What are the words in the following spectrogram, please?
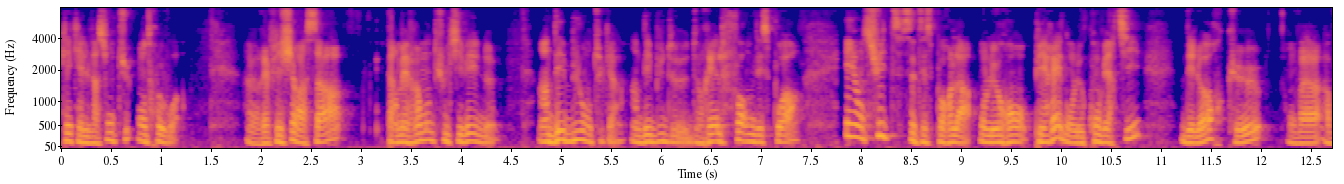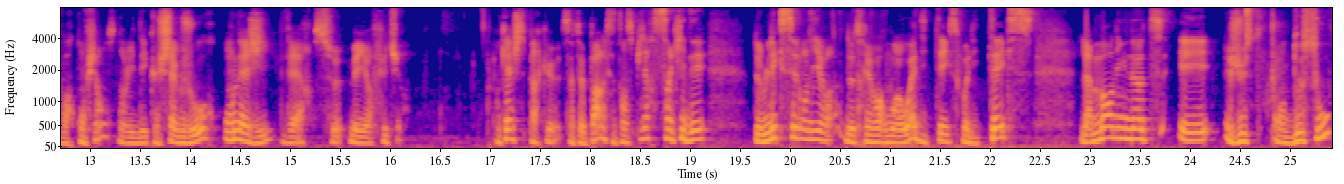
quelle version tu entrevois. réfléchir à ça, permet vraiment de cultiver un début en tout cas, un début de, réelle forme d'espoir. Et ensuite, cet espoir-là, on le rend pérenne, on le convertit dès lors que on va avoir confiance dans l'idée que chaque jour, on agit vers ce meilleur futur. Ok, j'espère que ça te parle, que ça t'inspire. Cinq idées de l'excellent livre de Trevor Moawad, It Takes What It Takes. La morning note est juste en dessous.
